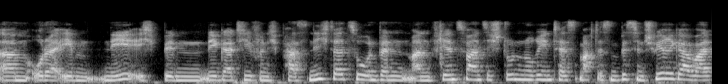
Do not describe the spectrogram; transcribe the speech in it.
Ähm, oder eben, nee, ich bin negativ und ich passe nicht dazu. Und wenn man 24 Stunden Urintest macht, ist ein bisschen schwieriger, weil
